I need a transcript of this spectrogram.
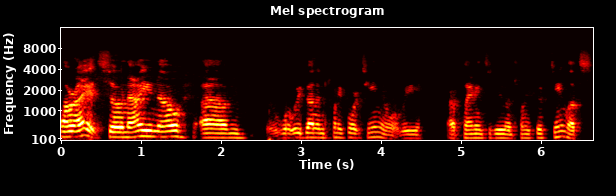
All right, so now you know um, what we've done in 2014 and what we are planning to do in 2015. Let's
